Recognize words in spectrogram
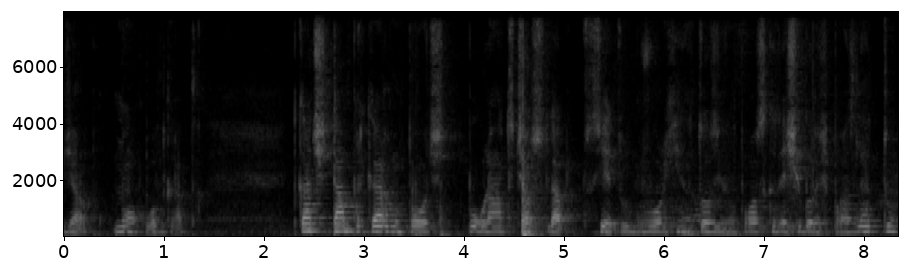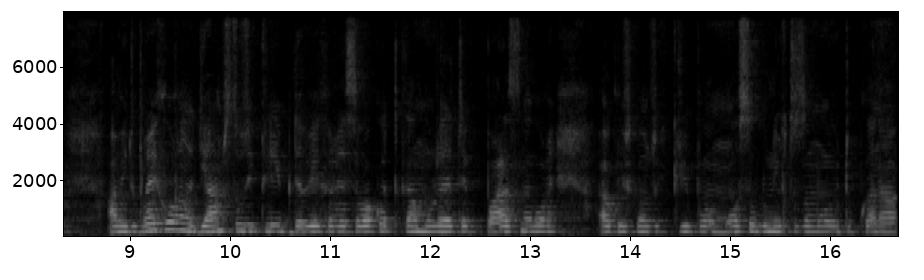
жалко. Много хубав град. Така че там прекарвам повече, по-голямата част от лятото си. Ето, отговорих и на този въпрос, къде ще бъдеш през лятото. Ами добре хора, надявам се този клип да ви е харесал. Ако е така, може да дадете палец нагоре. Ако искате този клип, може да се абонирате за моят YouTube канал.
